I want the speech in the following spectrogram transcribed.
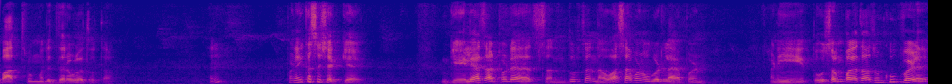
बाथरूममध्ये दरवळत होता. अरे पण हे कसं शक्य आहे? गेल्याच आठवड्यात संतूरचा नवा साबण उघडला आहे आपण. आणि तो संपायला तर अजून खूप वेळ आहे.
